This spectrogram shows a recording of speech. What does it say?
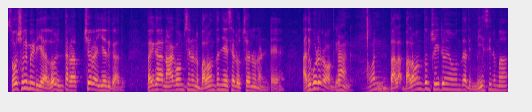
సోషల్ మీడియాలో ఇంత రప్చర్ అయ్యేది కాదు. పైగా నాగవంశీ నన్ను బలవంతం చేశాడు వచ్చాను అంటే అది కూడా రాంగ్. రాంగ్. బల బలవంతం చేయటం ఏముంది? అది మీ సినిమా.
